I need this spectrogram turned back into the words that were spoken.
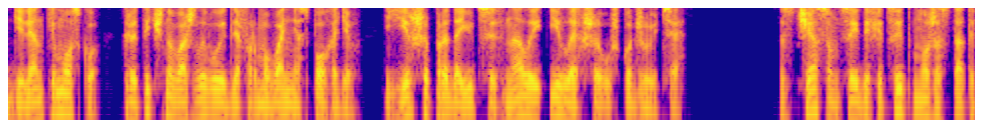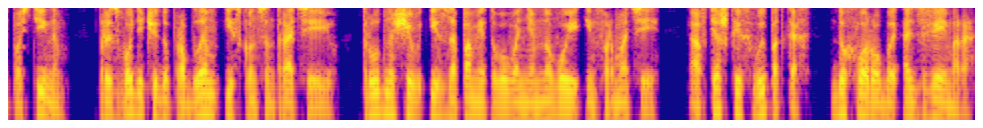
ділянки мозку, критично важливої для формування спогадів, гірше передають сигнали і легше ушкоджуються. З часом цей дефіцит може стати постійним, призводячи до проблем із концентрацією, труднощів із запам'ятовуванням нової інформації, а в тяжких випадках до хвороби Альцгеймера.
